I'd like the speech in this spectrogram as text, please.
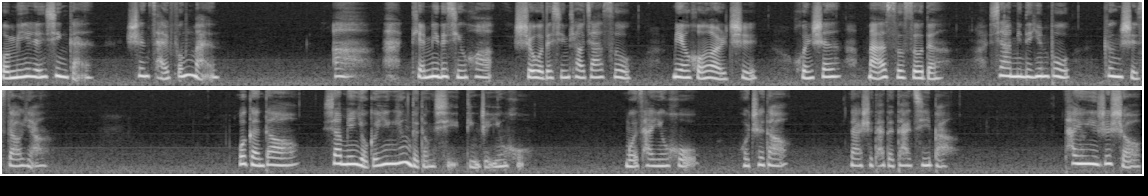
我迷人性感，身材丰满。啊，甜蜜的情话使我的心跳加速，面红耳赤，浑身麻酥酥的。下面的阴部更是瘙痒，我感到下面有个硬硬的东西顶着阴户。摩擦阴户，我知道，那是他的大鸡巴。他用一只手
